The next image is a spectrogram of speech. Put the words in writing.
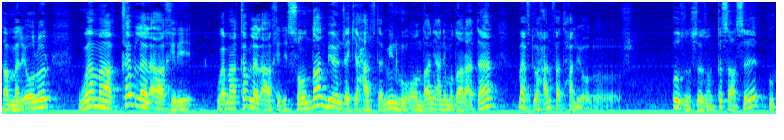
Dammeli olur. Ve ma qabla'l ahiri ve ma qabla'l ahiri sondan bir önceki harfte minhu ondan yani mudaraten meftuhan fethali olur. Uzun sözün kısası bu.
